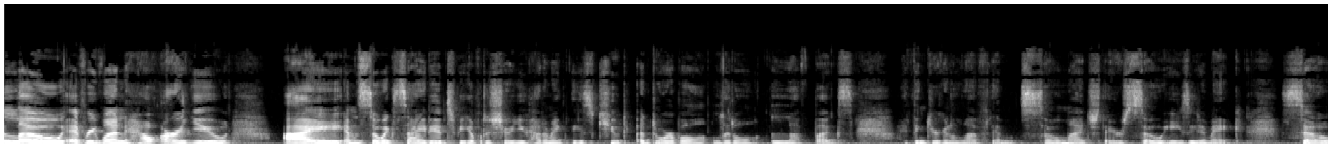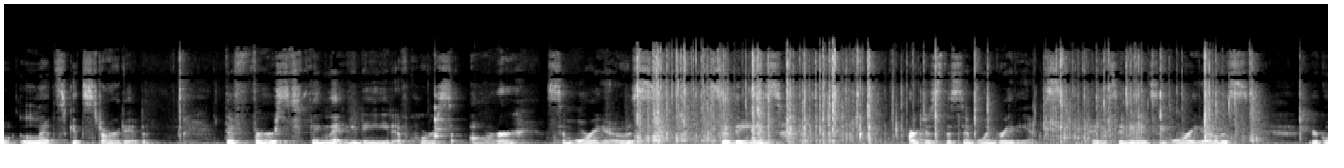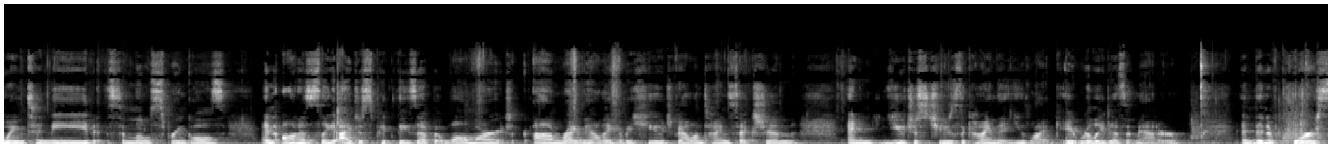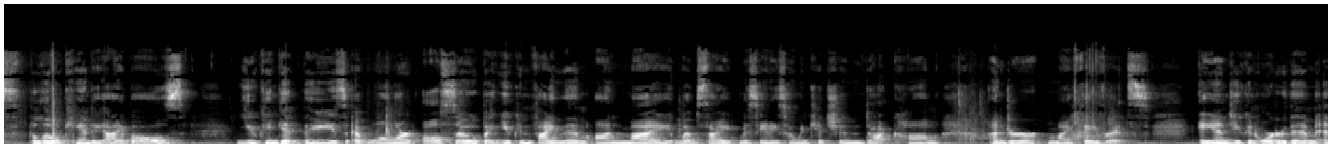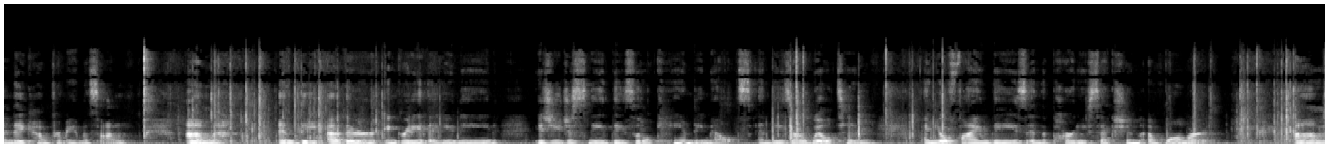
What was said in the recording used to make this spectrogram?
Hello everyone, how are you? I am so excited to be able to show you how to make these cute, adorable little love bugs. I think you're gonna love them so much. They are so easy to make. So let's get started. The first thing that you need, of course, are some Oreos. So these are just the simple ingredients. Okay, so you need some Oreos. You're going to need some little sprinkles and honestly, I just picked these up at Walmart. Um, right now they have a huge Valentine section and you just choose the kind that you like. It really doesn't matter. And then of course, the little candy eyeballs. You can get these at Walmart also, but you can find them on my website, missannieshomeandkitchen.com under my favorites. And you can order them and they come from Amazon. Um, and the other ingredient that you need is you just need these little candy melts. And these are Wilton, and you'll find these in the party section of Walmart. Um,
